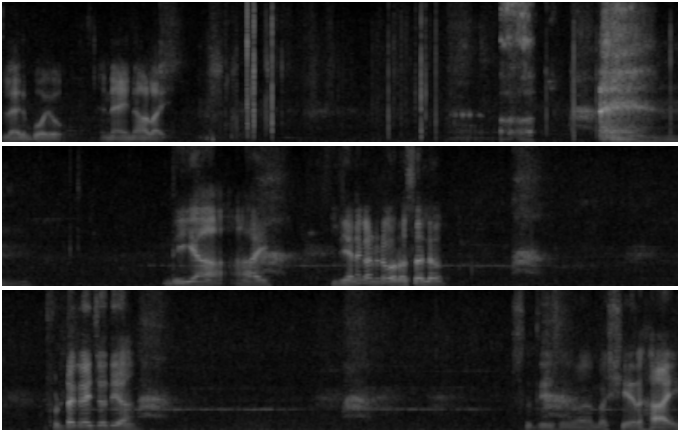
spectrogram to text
എല്ലാവരും പോയോ? നയൻ ആളായി ദിയ ഹായ് ദിയനെ കണ്ടിട്ട് കുറേ ദിവസമല്ലോ. ഫുഡൊക്കെ കഴിച്ചോ ദിയ? സുധീഷ് ബഷീർ ഹായ്.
